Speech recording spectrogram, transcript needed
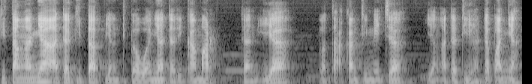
Di tangannya ada kitab yang dibawanya dari kamar dan ia letakkan di meja yang ada di hadapannya.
